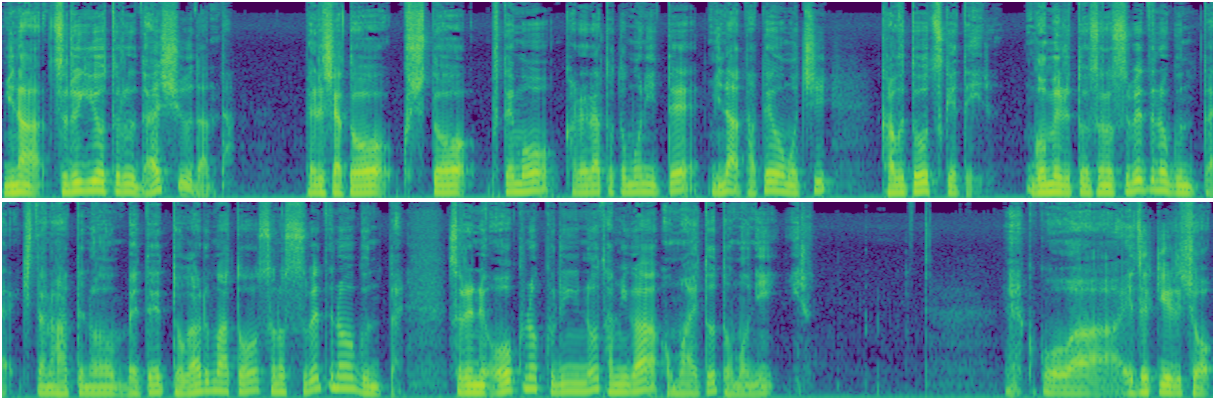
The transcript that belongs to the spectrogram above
皆剣を取る大集団だ。ペルシャとクシュとプテも彼らと共にいて皆盾を持ち兜をつけている。ゴメルとそのすべての軍隊、北の果てのベテ・トガルマとそのすべての軍隊、それに多くの国の民がお前と共にいる。えここはエゼキエル書、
